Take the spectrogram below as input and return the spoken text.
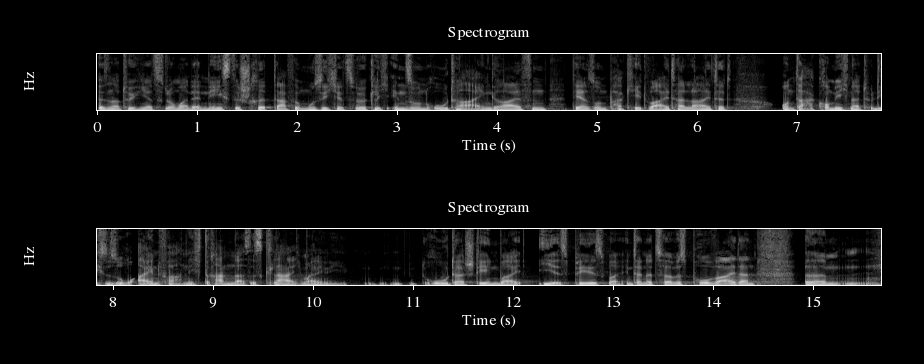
ist natürlich jetzt nur mal der nächste Schritt. Dafür muss ich jetzt wirklich in so einen Router eingreifen, der so ein Paket weiterleitet. Und da komme ich natürlich so einfach nicht dran. Das ist klar. Ich meine, die Router stehen bei ISPs, bei Internet Service Providern. Ähm,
